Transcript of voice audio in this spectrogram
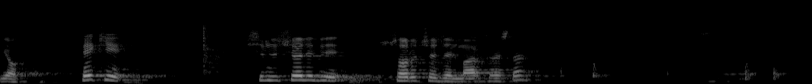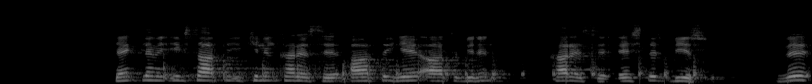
Yok. Peki, şimdi şöyle bir soru çözelim arkadaşlar. Denklemi x artı 2'nin karesi artı y artı 1'in karesi eşittir 1 ve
